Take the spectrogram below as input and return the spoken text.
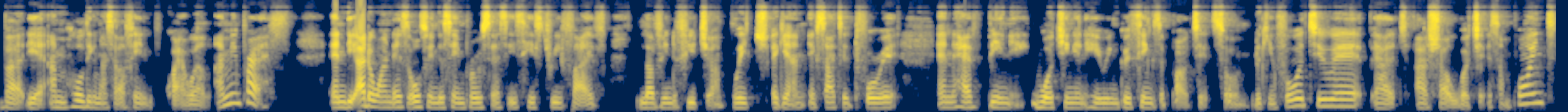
But yeah, I'm holding myself in quite well. I'm impressed. And the other one that's also in the same process is History 5, Love in the Future, which again, excited for it and have been watching and hearing good things about it. So looking forward to it. But I shall watch it at some point.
